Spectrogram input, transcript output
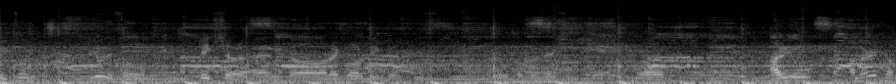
Probably took beautiful picture and uh, recording of this conversation. Uh, are you American?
